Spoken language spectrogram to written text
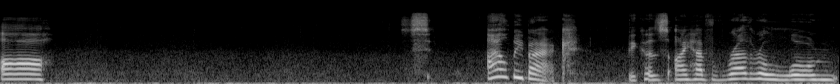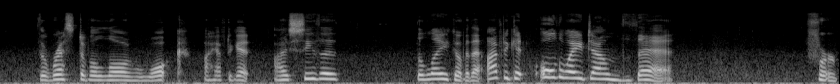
S- I'll be back because I have rather a long, the rest of a long walk. I have to get. I see the, the lake over there. I have to get all the way down there. For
